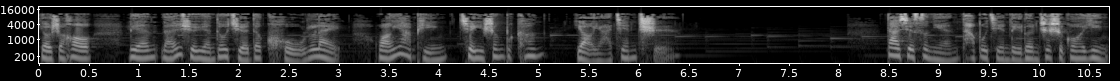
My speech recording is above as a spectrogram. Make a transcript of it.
有时候，连男学员都觉得苦累。王亚平却一声不吭，咬牙坚持。大学四年，他不仅理论知识过硬，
